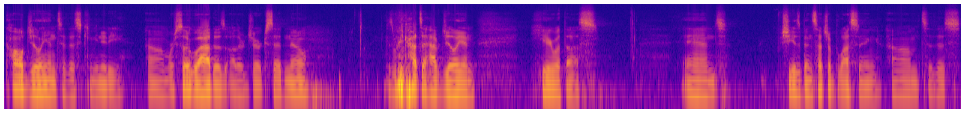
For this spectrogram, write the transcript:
called Jillian to this community. Um, we're so glad those other jerks said no, because we got to have Jillian here with us. And she has been such a blessing um, to this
